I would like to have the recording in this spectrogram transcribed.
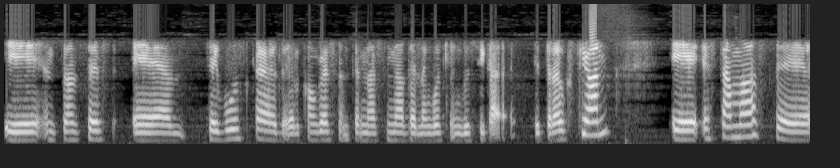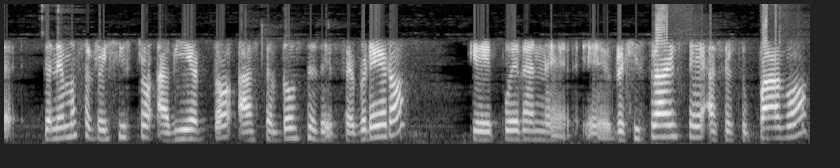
Eh, entonces eh, se busca el Congreso Internacional de Lenguas Lingüísticas y Traducción. Eh, estamos, eh, tenemos el registro abierto hasta el 12 de febrero que puedan eh, eh, registrarse, hacer su pago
